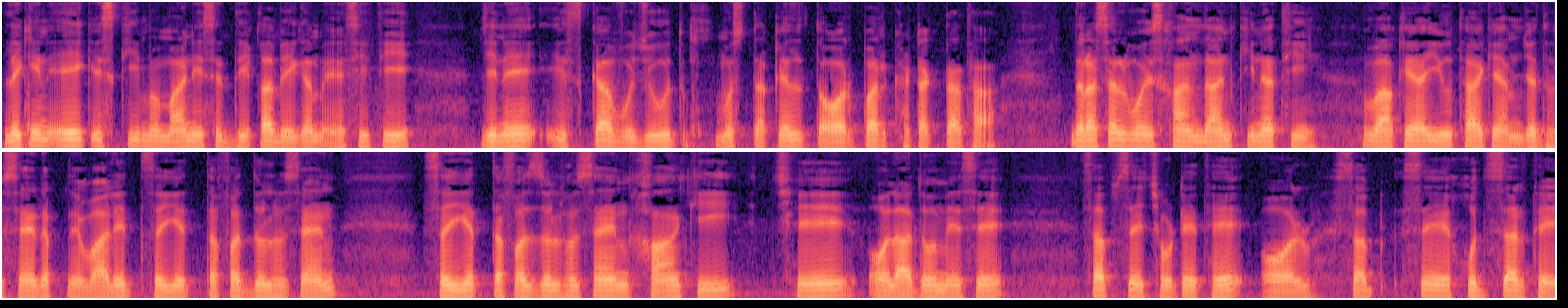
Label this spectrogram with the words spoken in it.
لیکن ایک اس کی ممانی صدیقہ بیگم ایسی تھی جنہیں اس کا وجود مستقل طور پر کھٹکتا تھا۔ دراصل وہ اس خاندان کی نہ تھی۔ واقعہ یوں تھا کہ امجد حسین اپنے والد سید تفضل حسین، سید تفضل حسین خان کی چھ اولادوں میں سے سب سے چھوٹے تھے اور سب سے خود سر تھے۔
